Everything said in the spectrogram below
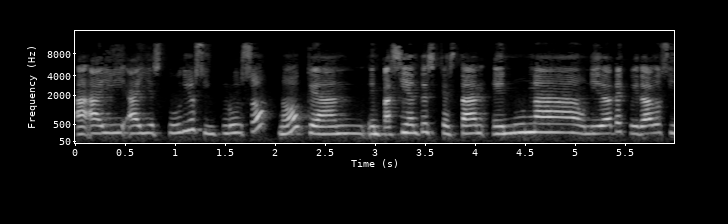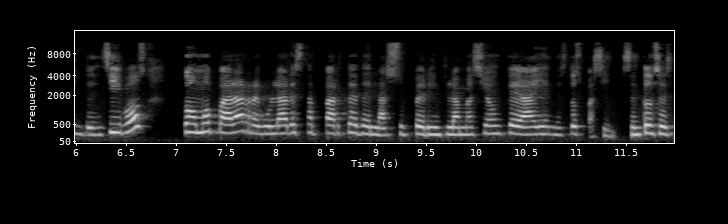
Hay, hay estudios incluso, ¿no? Que han, en pacientes que están en una unidad de cuidados intensivos, como para regular esta parte de la superinflamación que hay en estos pacientes. Entonces,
